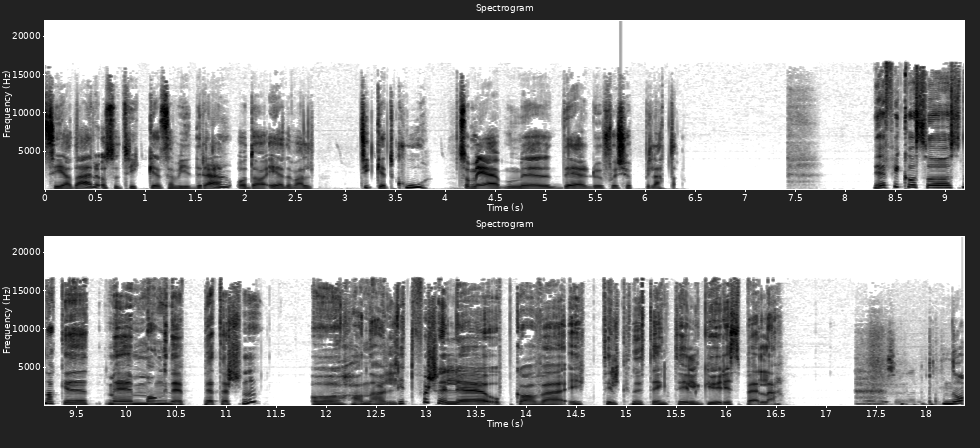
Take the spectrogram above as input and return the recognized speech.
sider der, og så trykke seg videre. Og da er det vel Ticket Co som er der du får kjøpt billetter. Jeg fikk også snakket med Magne Pettersen, og han har litt forskjellige oppgaver i tilknytning til Guri-spillet. Nå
